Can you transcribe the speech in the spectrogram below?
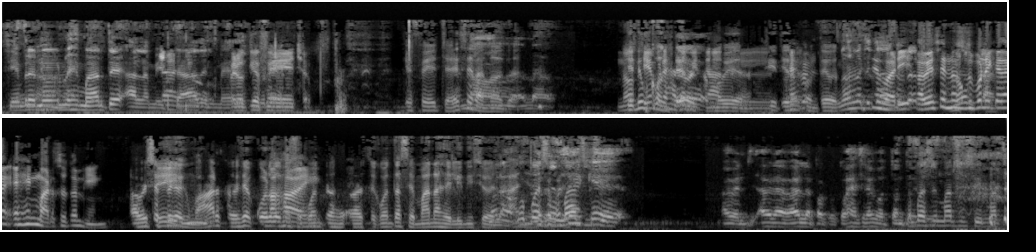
Siempre No, lunes y martes a la Ya, mitad año, del mes. pero qué fecha. ¿Qué fecha? Esa es la no, nota. No tiene un siempre es conteo la mitad Sí, tiene un conteo. No la A veces de no se Nunca. supone que es en marzo también. A veces Sí. pega en marzo, es de acuerdo a no Ajá, sé eh. cuántas, a sé cuántas semanas del inicio del año. no puede ser marzo, que... A ver, habla, habla Paco, tú vas a decir algo tonto. No puede ser marzo si marzo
